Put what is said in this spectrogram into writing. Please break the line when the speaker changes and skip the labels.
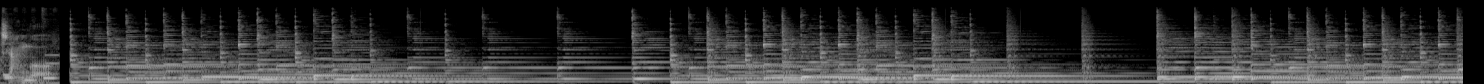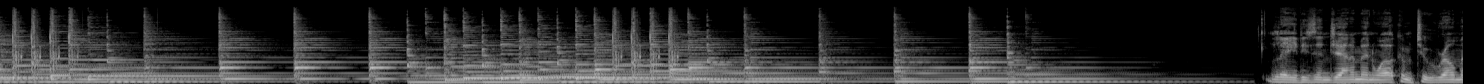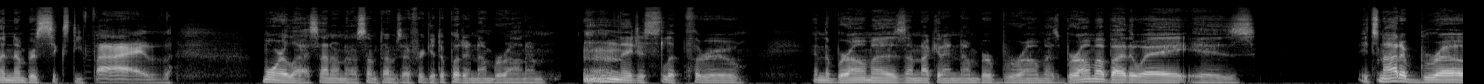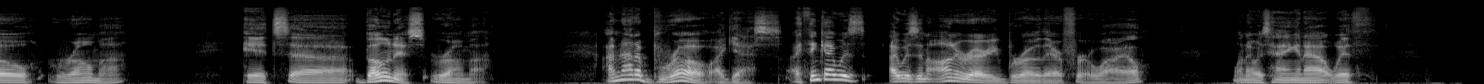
Chango.
And gentlemen, welcome to Roma number 65. More or less. I don't know. Sometimes I forget to put a number on them. they just slip through. And the bromas, I'm not going to number bromas. Broma, by the way, is it's not a bro Roma. It's a bonus Roma. I'm not a bro, I guess. I think I was I was an honorary bro there for a while when I was hanging out with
